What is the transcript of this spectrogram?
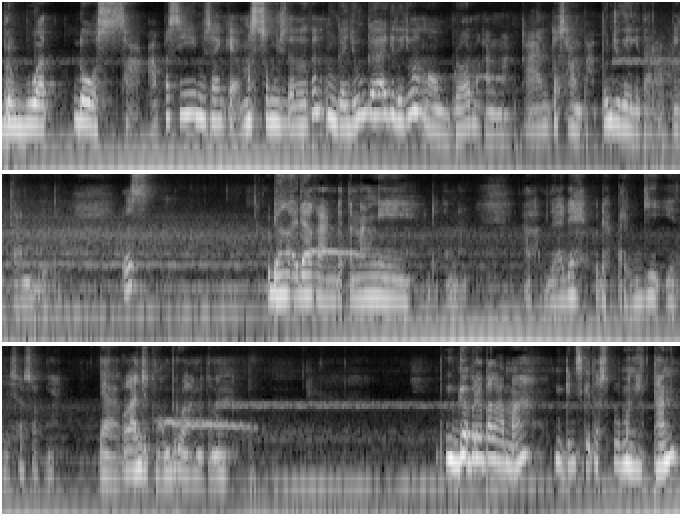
berbuat dosa apa sih? Misalnya kayak mesum gitu kan enggak juga gitu cuma ngobrol makan-makan terus sampah pun juga kita rapikan gitu. Terus udah nggak ada kan udah tenang nih udah tenang. Alhamdulillah deh udah pergi itu sosoknya. Ya aku lanjut ngobrol sama teman nggak berapa lama mungkin sekitar 10 menitan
